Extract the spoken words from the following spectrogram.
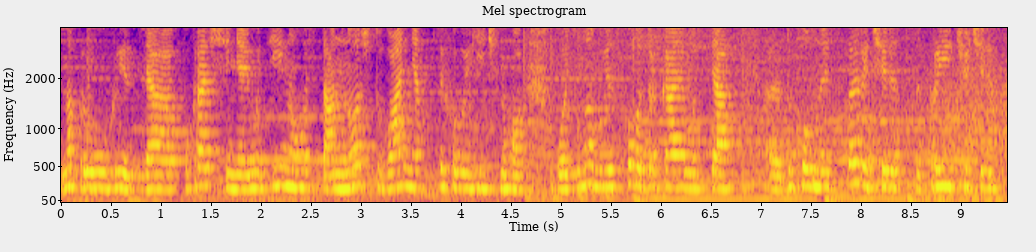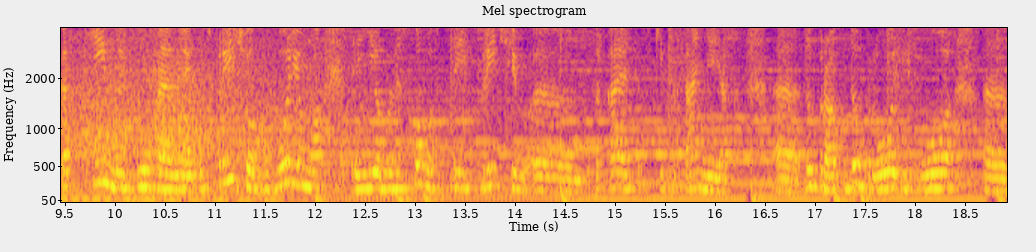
напруги для покращення емоційного стану, налаштування психологічного. Ось ми обов'язково торкаємося духовної сфери через притчу, через казки. Ми слухаємо якусь притчу, обговорюємо і обов'язково в цій притчі е, торкаються такі питання, як е, добро, добро і зло, е,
